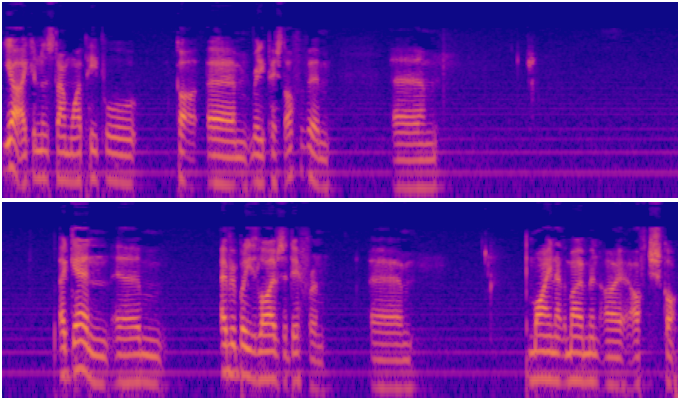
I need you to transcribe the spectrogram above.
yeah, I can understand why people got um, really pissed off of him. Um, again, um, everybody's lives are different. Um, mine at the moment, I, I've just got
